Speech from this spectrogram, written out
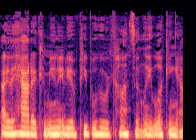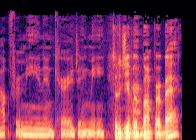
I've had a community of people who were constantly looking out for me and encouraging me. So did you ever um, bump her back?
